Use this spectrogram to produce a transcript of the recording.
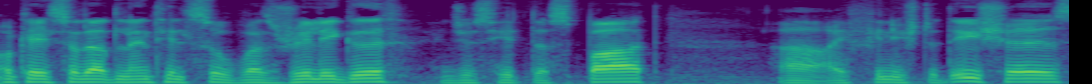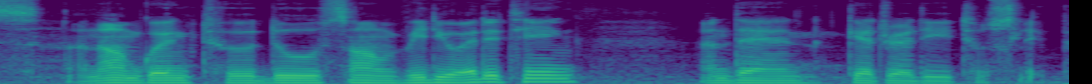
Okay, so that lentil soup was really good. It just hit the spot. Uh, I finished the dishes and now I'm going to do some video editing and then get ready to sleep.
